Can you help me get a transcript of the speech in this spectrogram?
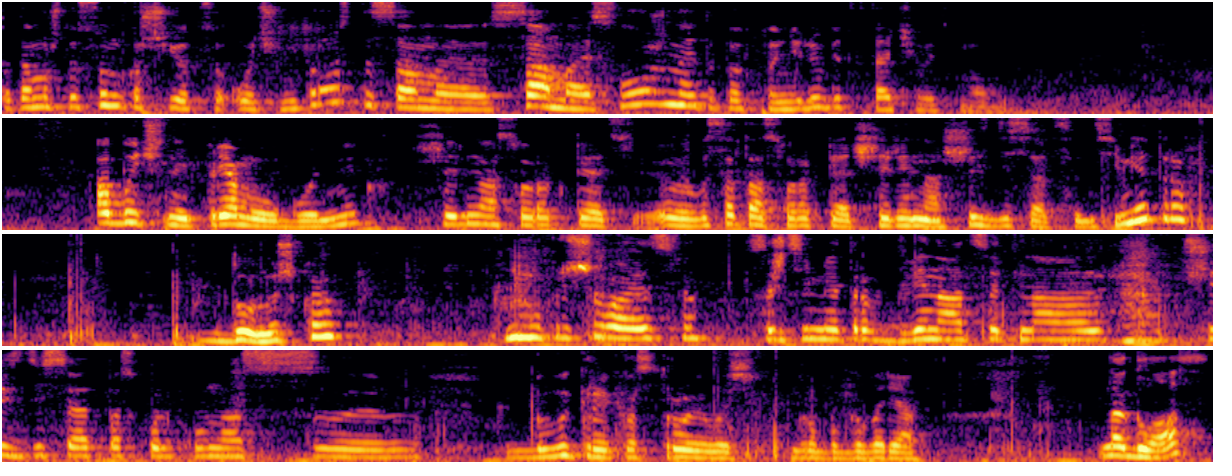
Потому что сумка шьется очень просто. Самое, самое сложное это тот, кто не любит втачивать молнию. Обычный прямоугольник, ширина 45, э, высота 45, ширина 60 сантиметров. Донышко к нему пришивается сантиметров 12 на 60, поскольку у нас э, как бы выкройка строилась, грубо говоря, на глаз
